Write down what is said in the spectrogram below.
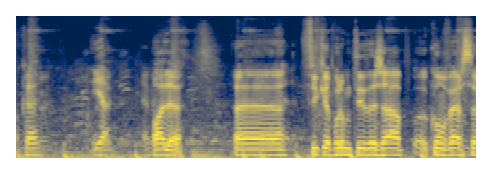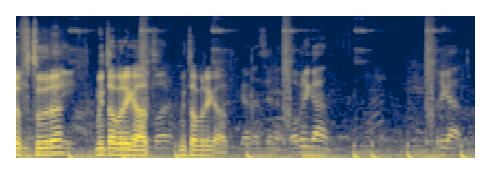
Ok? okay. Yeah. É Olha, uh, fica prometida já a conversa futura. Muito obrigado. Muito obrigado. Obrigado. Obrigado.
